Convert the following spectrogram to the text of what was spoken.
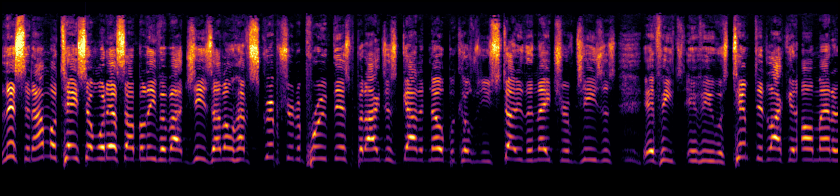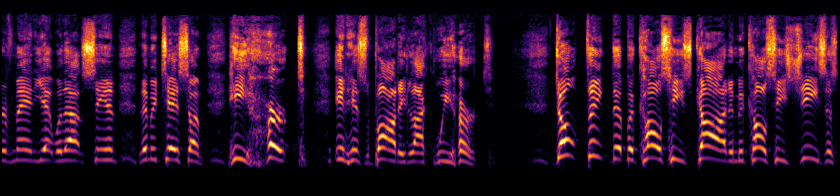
Listen, I'm going to tell you something what else I believe about Jesus. I don't have scripture to prove this, but I just got to know because when you study the nature of Jesus, if he, if he was tempted like in all manner of man, yet without sin, let me tell you something. He hurt in his body like we hurt. Don't think that because he's God and because he's Jesus,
